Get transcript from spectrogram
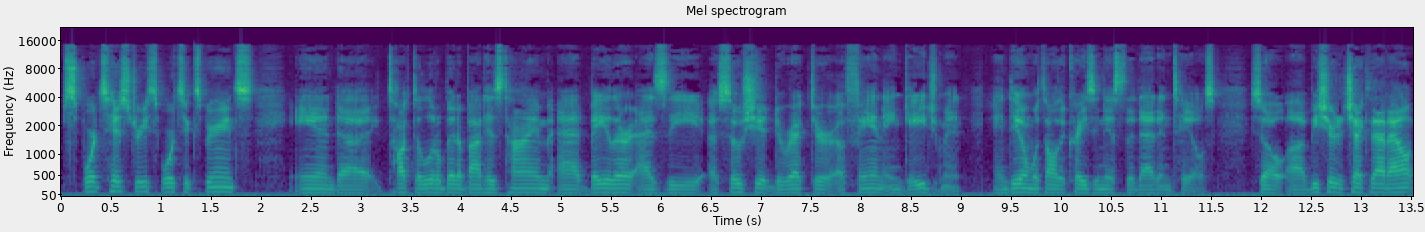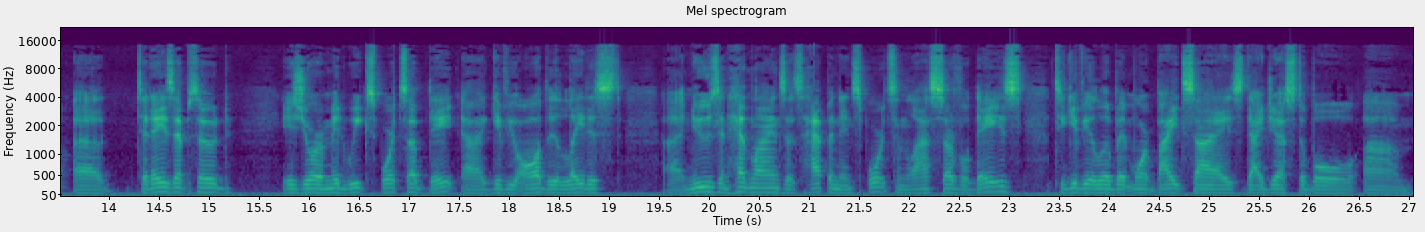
sports history, sports experience, and uh, talked a little bit about his time at Baylor as the Associate Director of Fan Engagement and dealing with all the craziness that that entails. So uh, be sure to check that out. Uh, today's episode is your midweek sports update. Uh, give you all the latest uh, news and headlines that's happened in sports in the last several days to give you a little bit more bite-sized, digestible um,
